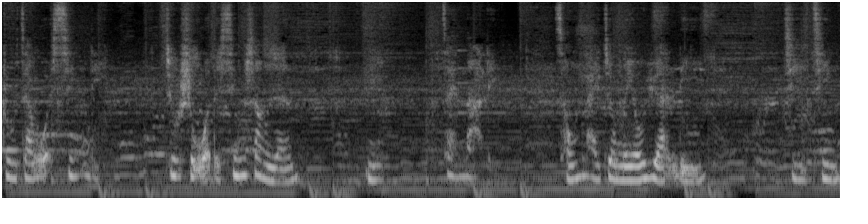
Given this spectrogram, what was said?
住在我心里，就是我的心上人。你，在那里，从来就没有远离。寂静。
